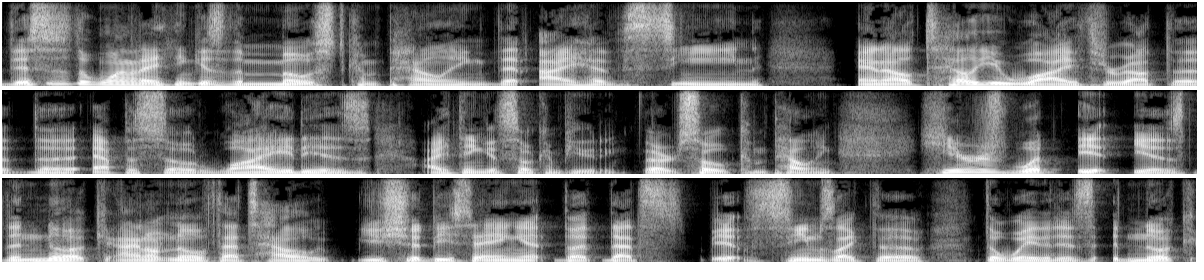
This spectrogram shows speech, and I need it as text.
This is the one that I think is the most compelling that I have seen. And I'll tell you why throughout the, the episode, why it is I think it's so computing or so compelling. Here's what it is. The NUC, I don't know if that's how you should be saying it, but that's it seems like the the way that is NUC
